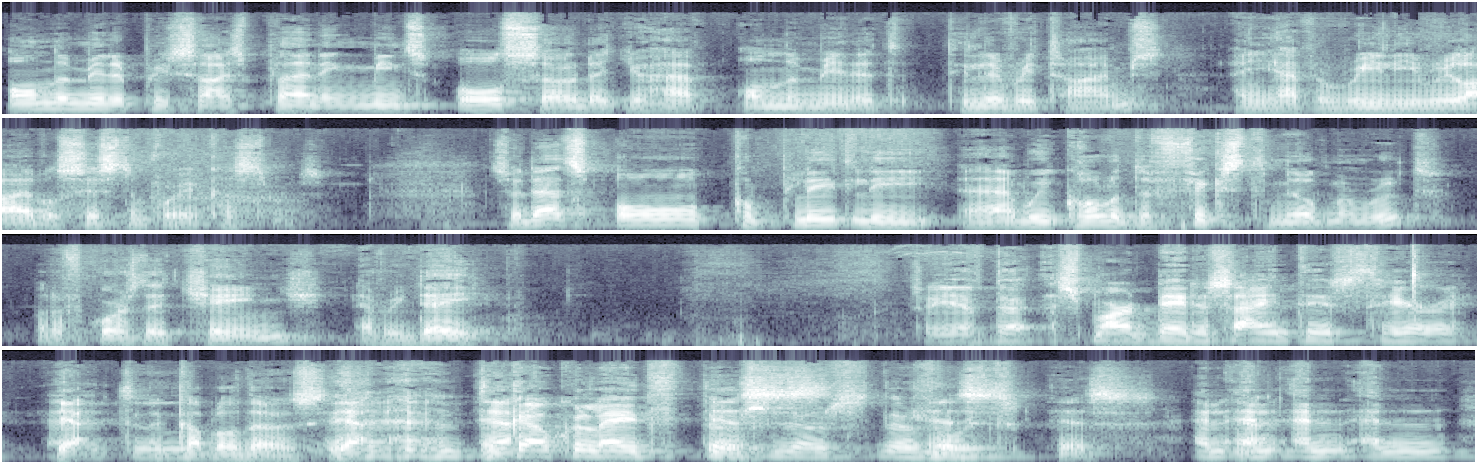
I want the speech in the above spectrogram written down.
On the minute precise planning means also that you have on the minute delivery times and you have a really reliable system for your customers. So that's all completely, uh, we call it the fixed milkman route, but of course they change every day. So you have the smart data scientists here. Uh, yeah, to, a couple of those. Yeah, to yeah. calculate those yes. those, those yes. routes. Yes. And, and and and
